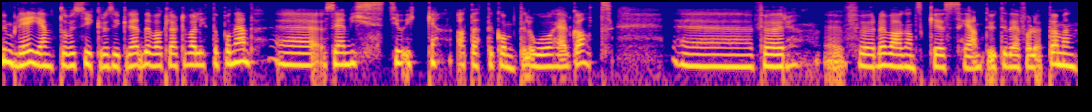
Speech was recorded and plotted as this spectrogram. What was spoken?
hun ble jevnt over sykere og sykere. Det var klart det var litt opp og ned. Eh, så jeg visste jo ikke at dette kom til å gå helt galt. Eh, før, eh, før det var ganske sent ut i det forløpet. Men,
